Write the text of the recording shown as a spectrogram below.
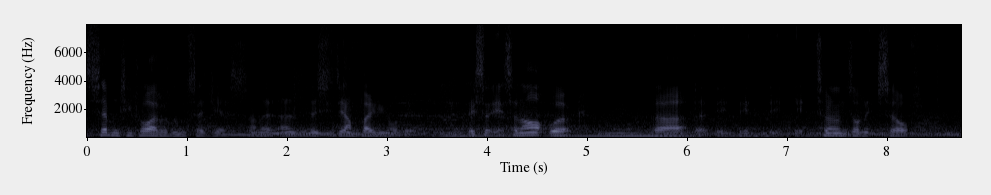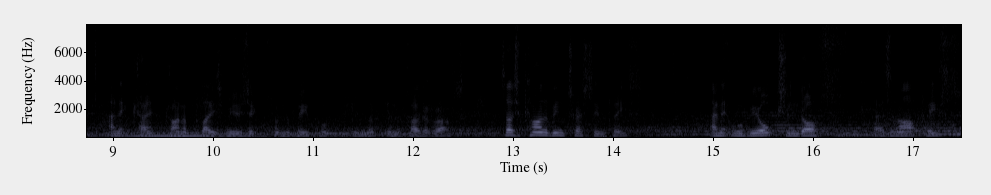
75 of them said yes, and, and this is the unveiling of it. It's, a, it's an artwork, uh, it, it, it, it turns on itself and it kind of plays music from the people in the, in the photographs. So it's a kind of interesting piece, and it will be auctioned off as an art piece.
